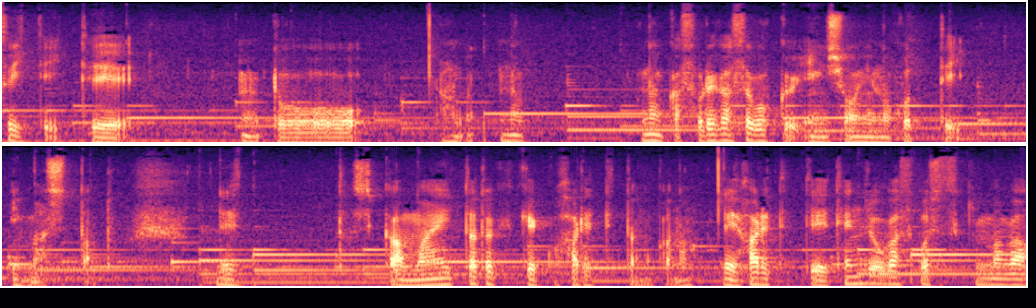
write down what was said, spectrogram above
ついていて、うんと、あのななんかそれがすごく印象に残っていましたと。で確か前行った時結構晴れてたのかな。で晴れてて天井が少し隙間が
